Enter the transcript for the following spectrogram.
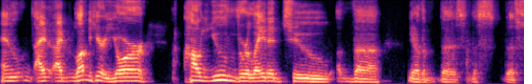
and I, I'd love to hear your how you've related to the you know the, the, the the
